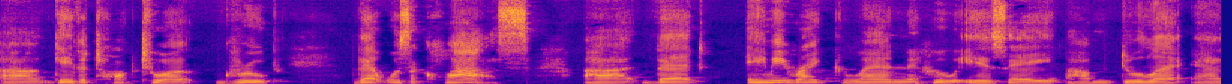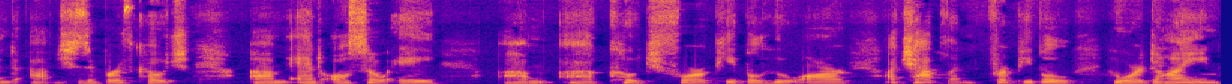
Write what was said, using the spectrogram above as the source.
uh, gave a talk to a group that was a class uh, that Amy Wright Glenn, who is a um, doula and uh, she's a birth coach um, and also a, um, a, coach for people who are a chaplain for people who are dying,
